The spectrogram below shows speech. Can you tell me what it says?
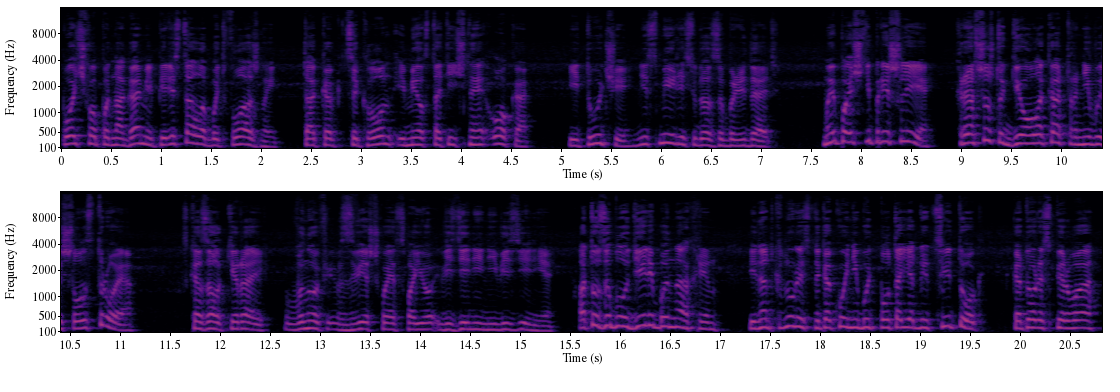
почва под ногами перестала быть влажной, так как циклон имел статичное око, и тучи не смели сюда забредать. «Мы почти пришли. Хорошо, что геолокатор не вышел из строя», сказал Кирай, вновь взвешивая свое везение-невезение. «А то заблудили бы нахрен и наткнулись на какой-нибудь плотоядный цветок, который сперва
